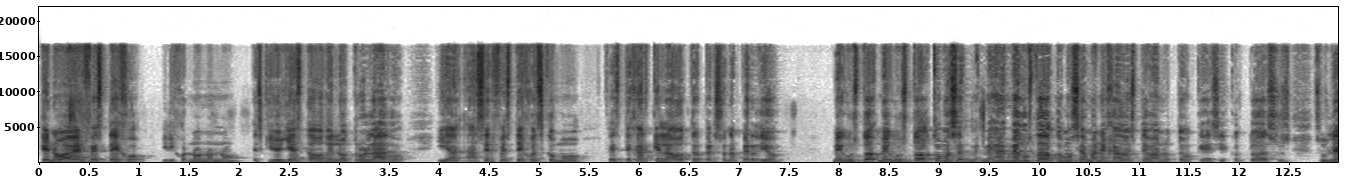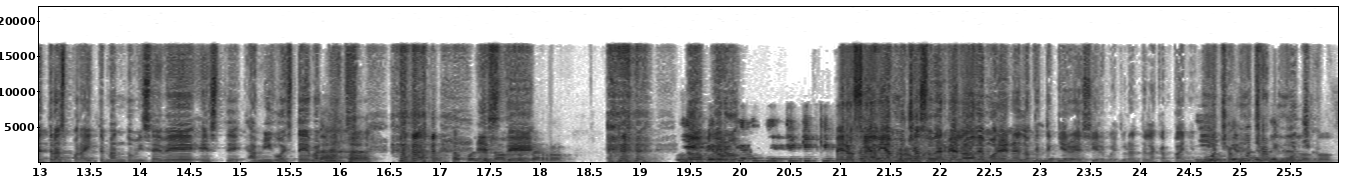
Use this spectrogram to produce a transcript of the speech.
¿qué no va a haber festejo? Y dijo, no, no, no, es que yo ya he estado del otro lado, y hacer festejo es como festejar que la otra persona perdió me gustó, me gustó cómo se, me, ha gustado cómo se ha manejado Esteban, lo tengo que decir con todas sus, sus letras. Por ahí te mando mi CV, este amigo Esteban. este, perro. no, pero, pero sí había mucha soberbia al lado de Morena, es lo que te quiero decir, güey, durante la campaña. Mucha, mucha, mucha.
